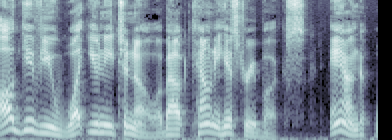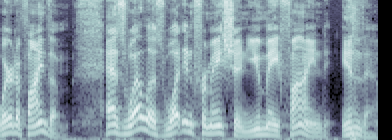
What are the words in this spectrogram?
I'll give you what you need to know about county history books and where to find them, as well as what information you may find in them.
